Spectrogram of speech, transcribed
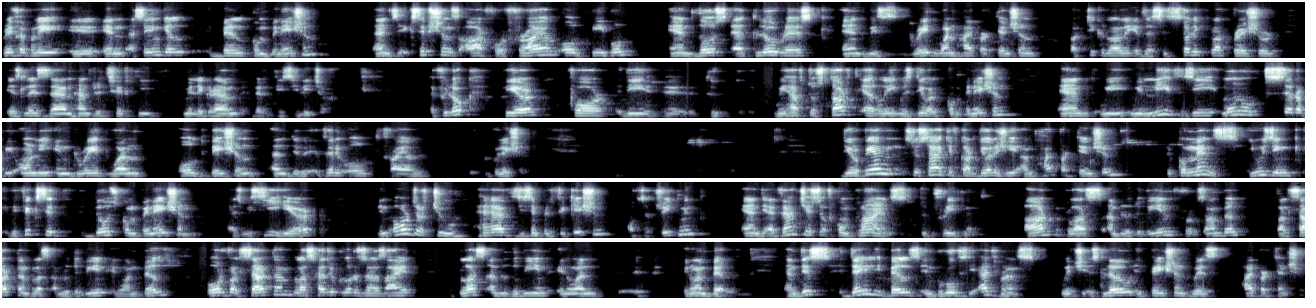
preferably eh, in a single pill combination. And the exceptions are for frail old people and those at low risk and with grade 1 hypertension, particularly if the systolic blood pressure is less than 150 milligram per deciliter. If we look here for the, uh, we have to start early with dual combination and we, we leave the monotherapy only in grade 1 old patient and the very old frail population. The European Society of Cardiology and Hypertension recommends using the fixed dose combination, as we see here, in order to have the simplification of the treatment and the advantages of compliance to treatment. ARB plus amlodipine, for example, valsartan plus amlodipine in one pill, or valsartan plus hydrochlorothiazide plus amlodipine in one, in one pill. And this daily pills improves the adherence which is low in patients with hypertension.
